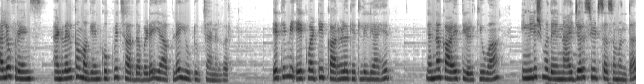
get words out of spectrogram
Hello friends and welcome again cook with Sharada Bade या आपल्या यूट्यूब चॅनलवर येथे मी एक वाटी कारळं घेतलेली आहेत. यांना काळे तीळ किंवा इंग्लिशमध्ये नायजर सीड्स असं म्हणतात.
